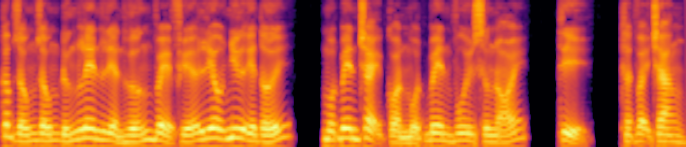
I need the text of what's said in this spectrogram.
cấp giống giống đứng lên liền hướng về phía liêu như yên tới, một bên chạy còn một bên vui sướng nói, tỷ, thật vậy chăng?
